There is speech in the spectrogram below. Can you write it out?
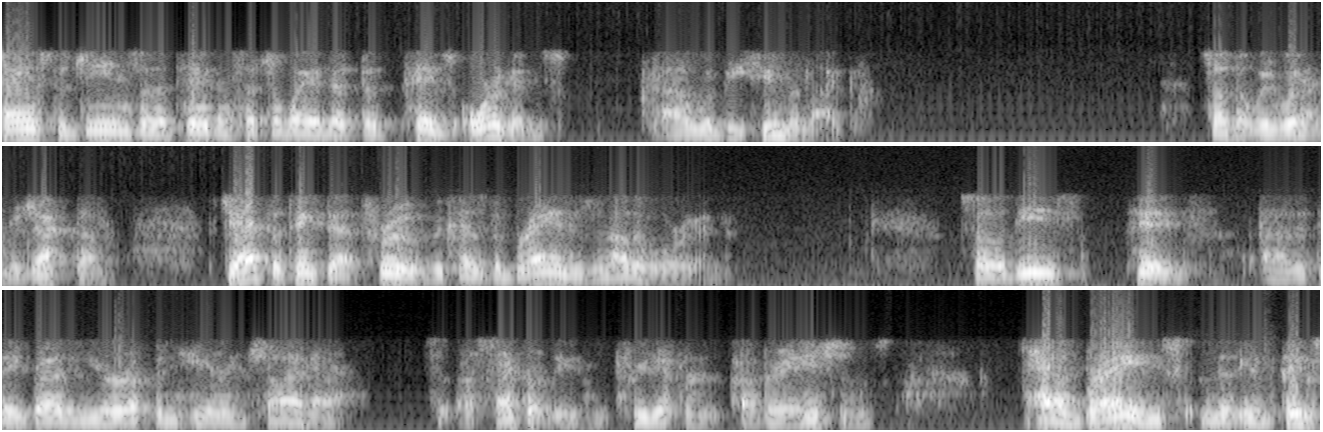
changed the genes of the pig in such a way that the pig's organs uh, would be human-like, so that we wouldn't reject them. But you have to think that through because the brain is another organ. So these pigs uh, that they bred in Europe and here in China uh, separately, three different uh, variations, have brains. You know, pigs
